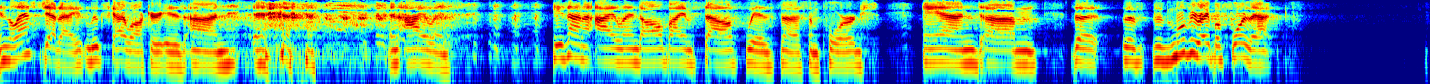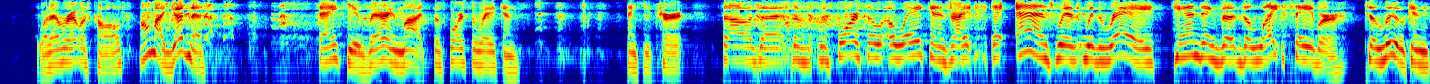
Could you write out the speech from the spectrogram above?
In The Last Jedi, Luke Skywalker is on an island. He's on an island all by himself with uh, some porgs. And um, the, the, the movie right before that, whatever it was called, oh my goodness. Thank you very much. The Force Awakens. Thank you, Kurt. So the, the, the, Force Awakens, right? It ends with, with Rey handing the, the lightsaber to Luke, and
